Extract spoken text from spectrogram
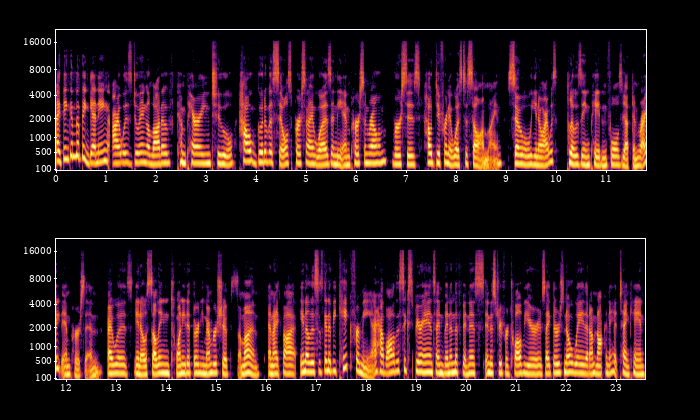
I think in the beginning I was doing a lot of comparing to how good of a salesperson I was in the in-person realm versus how different it was to sell online. So, you know, I was closing paid in fulls left and right in person. I was, you know, selling 20 to 30 memberships a month. And I thought, you know, this is going to be cake for me. I have all this experience. I've been in the fitness industry for 12 years. Like, there's no way that I'm not going to hit 10K in,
